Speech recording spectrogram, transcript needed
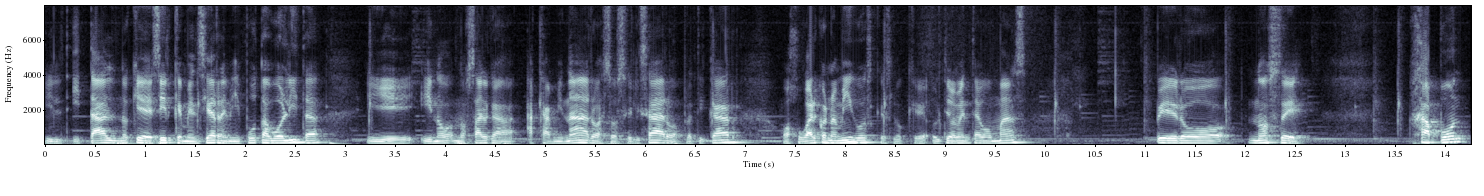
y, tal. No quiere decir que me encierre mi puta bolita y, no, no, salga a caminar o a socializar o a platicar o jugar con amigos, que es lo que últimamente hago más. Pero no sé. Japón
